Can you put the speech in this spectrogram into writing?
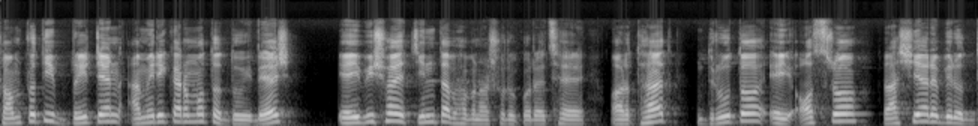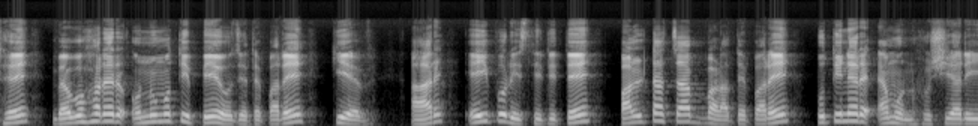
সম্প্রতি ব্রিটেন আমেরিকার মতো দুই দেশ এই বিষয়ে চিন্তা ভাবনা শুরু করেছে। অর্থাৎ দ্রুত এই অস্ত্র রাশিয়ার বিরুদ্ধে ব্যবহারের অনুমতি পেয়েও যেতে পারে কিয়েভ। আর এই পরিস্থিতিতে পাল্টা চাপ বাড়াতে পারে পুতিনের এমন হুঁশিয়ারি,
